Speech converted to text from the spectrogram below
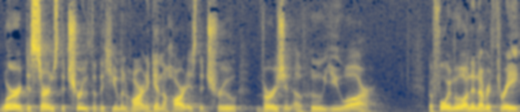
word discerns the truth of the human heart. Again, the heart is the true version of who you are. Before we move on to number three,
